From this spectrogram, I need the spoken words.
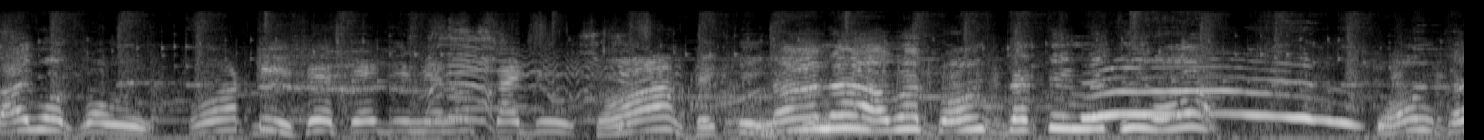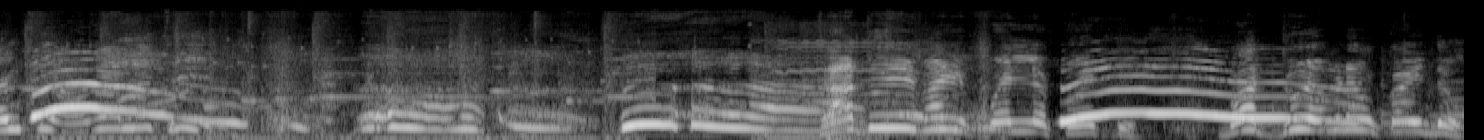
લાવ્યો છો હું. ખોટી છે તેજી મેં નથી કાઢ્યું તો ભેટી ના ના હવે ઢોંગ જતી નથી હો. ઢોંગ હવે નથી. જાદુ એ મારી પહેલો ટોપી બધું હું કહી દઉં.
